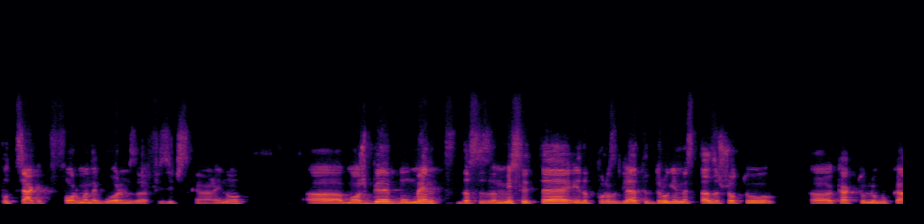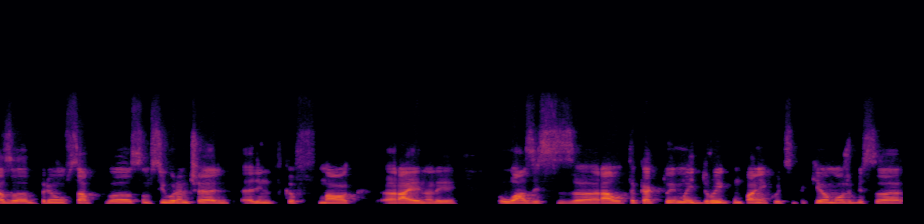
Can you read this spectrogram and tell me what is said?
Под всякаква форма, не говорим за физическа, нали, но а, може би е момент да се замислите и да поразгледате други места, защото, а, както Любо каза, примерно в САП а, съм сигурен, че един такъв малък рай, нали, оазис за работа, както има и други компании, които са такива, може би са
